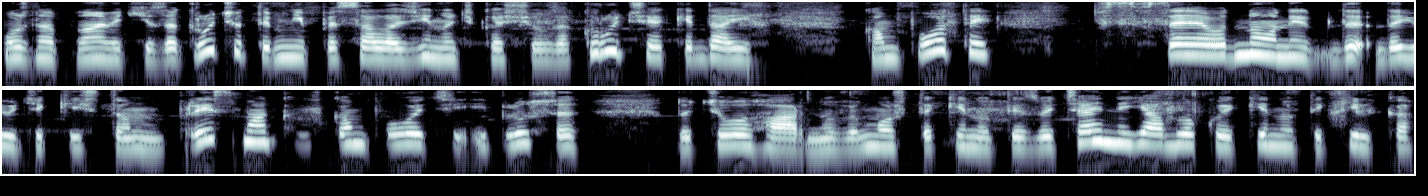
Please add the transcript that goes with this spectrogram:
можна навіть і закручувати. Мені писала жіночка, що закручує, кидає їх в компоти. Все одно вони дають якийсь там присмак в компоті, і плюс до цього гарно. Ви можете кинути звичайне яблуко і кинути кілька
